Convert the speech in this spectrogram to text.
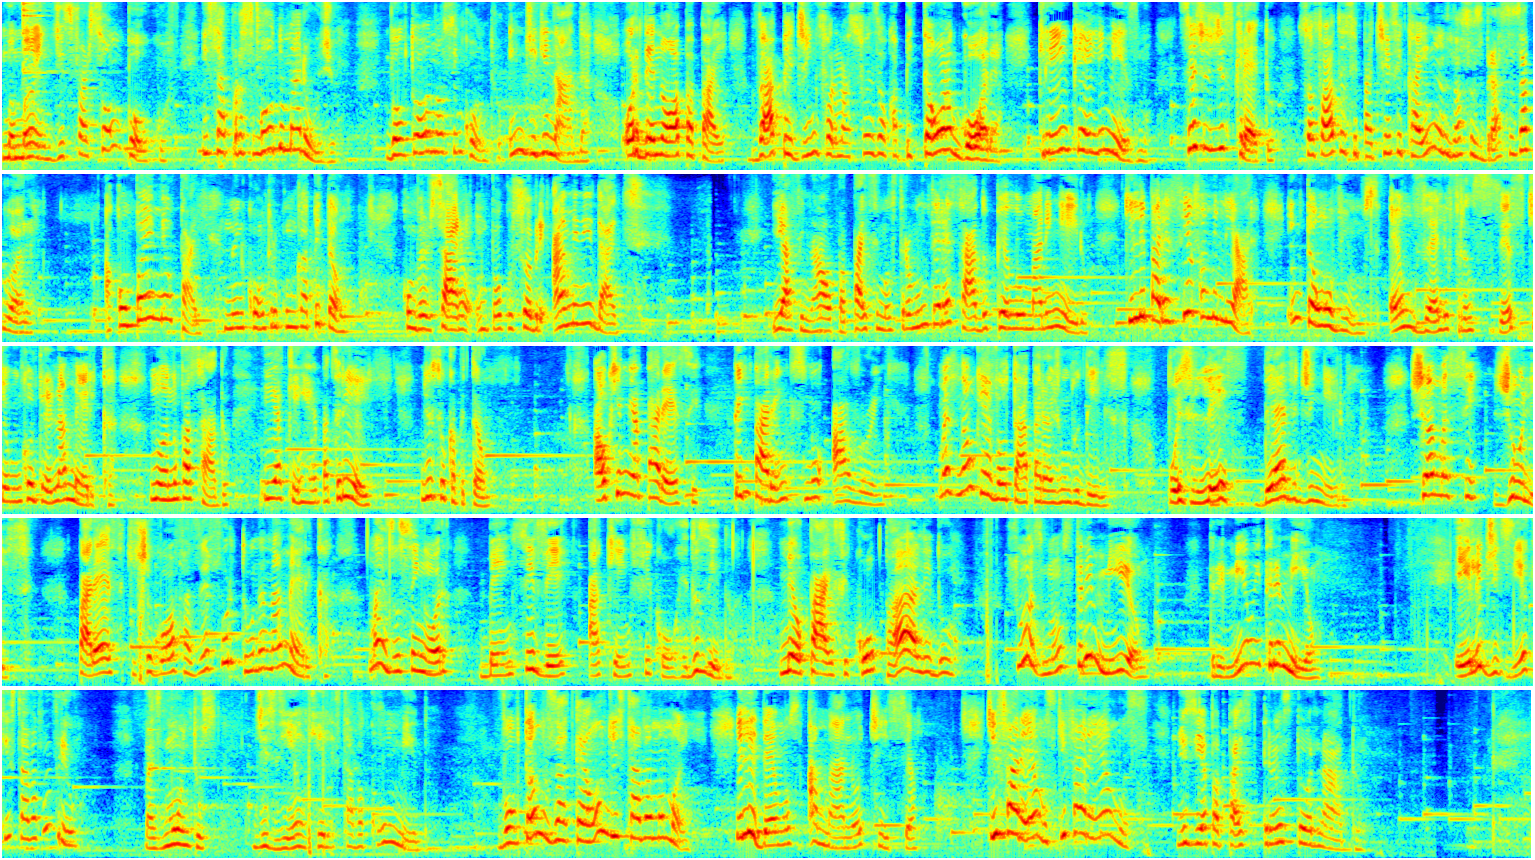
Mamãe disfarçou um pouco e se aproximou do marujo. Voltou ao nosso encontro, indignada. Ordenou a papai: vá pedir informações ao capitão agora. Creio que é ele mesmo. Seja discreto, só falta esse patife cair nos nossos braços agora. Acompanhe meu pai no encontro com o capitão. Conversaram um pouco sobre amenidades. E afinal, papai se mostrou interessado pelo marinheiro, que lhe parecia familiar. Então ouvimos: é um velho francês que eu encontrei na América no ano passado e a quem repatriei, disse o capitão. Ao que me aparece, tem parentes no Avery, mas não quer voltar para junto deles, pois lhes deve dinheiro. Chama-se Jules. Parece que chegou a fazer fortuna na América, mas o senhor bem se vê a quem ficou reduzido. Meu pai ficou pálido. Suas mãos tremiam, tremiam e tremiam. Ele dizia que estava com frio, mas muitos diziam que ele estava com medo. Voltamos até onde estava a mamãe e lhe demos a má notícia. Que faremos? Que faremos? dizia papai transtornado.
